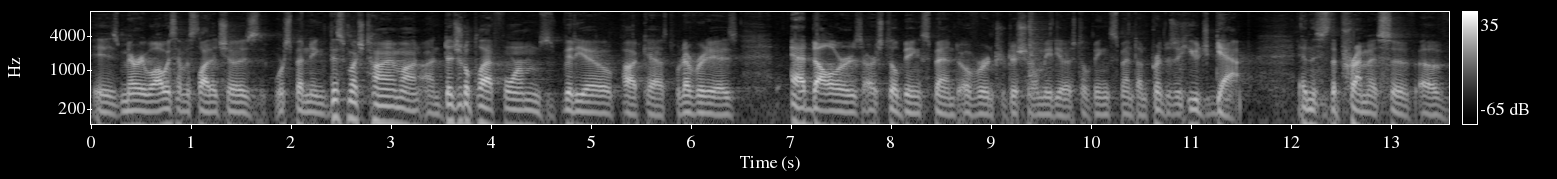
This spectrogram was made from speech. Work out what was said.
is Mary will always have a slide that shows we're spending this much time on, on digital platforms, video, podcast, whatever it is. Ad dollars are still being spent over in traditional media, are still being spent on print. There's a huge gap. And this is the premise of, of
